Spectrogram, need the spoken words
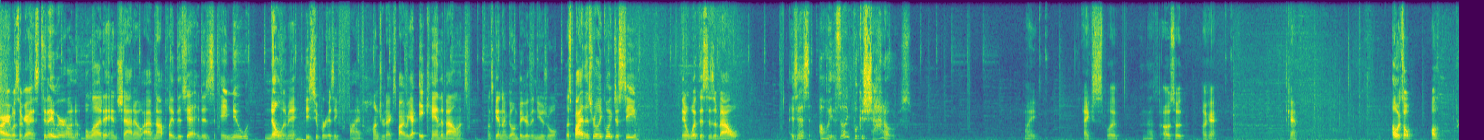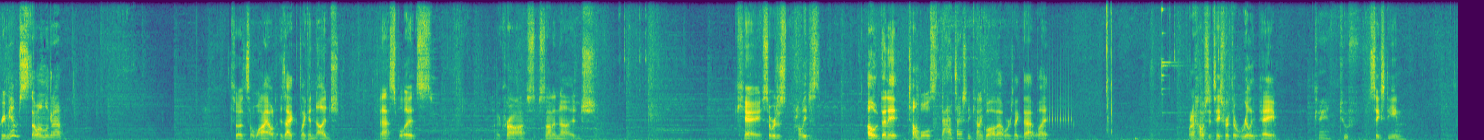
Alright, what's up guys? Today we're on Blood and Shadow. I have not played this yet. It is a new no limit. The super is a 500x buy. We got 8k in the balance. Once again, I'm going bigger than usual. Let's buy this really quick, just see, you know, what this is about. Is this, oh wait, this is like Book of Shadows. Wait, X split, that's, oh, so, okay. Okay. Oh, it's all, all premiums? Is that what I'm looking at? So it's a wild. Is that like a nudge? That splits across. It's not a nudge. Okay, so we're just probably just... Oh, then it tumbles. That's actually kind of cool how that works like that, but... I wonder how much it takes for it to really pay. Okay, 260.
